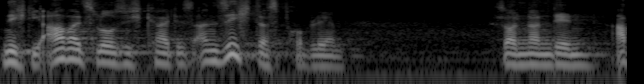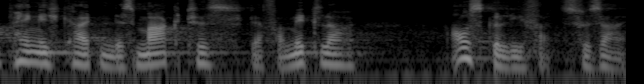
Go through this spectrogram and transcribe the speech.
Nicht die Arbeitslosigkeit ist an sich das Problem, sondern den Abhängigkeiten des Marktes, der Vermittler ausgeliefert zu sein.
